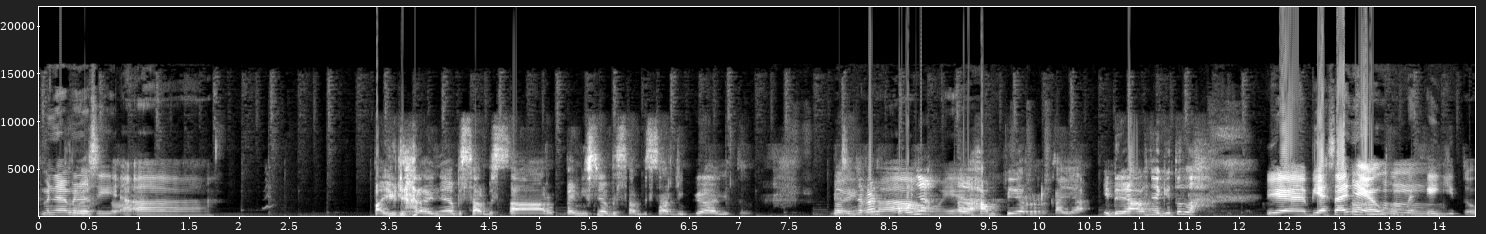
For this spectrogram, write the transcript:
benar-benar Terus, sih eh, eh, payudaranya besar-besar, penisnya besar-besar juga gitu. Biasanya kan wow, pokoknya ya. eh, hampir kayak idealnya gitulah. Iya biasanya ya Mm-mm. umumnya kayak gitu.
